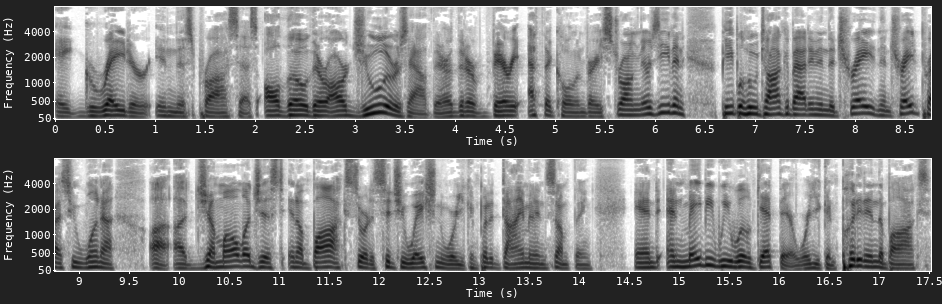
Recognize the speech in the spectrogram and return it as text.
a grader in this process. Although there are jewelers out there that are very ethical and very strong. There's even people who talk about it in the trade and the trade press who want a, a, a gemologist in a box sort of situation where you can put a diamond in something. And, and maybe we will get there where you can put it in the box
